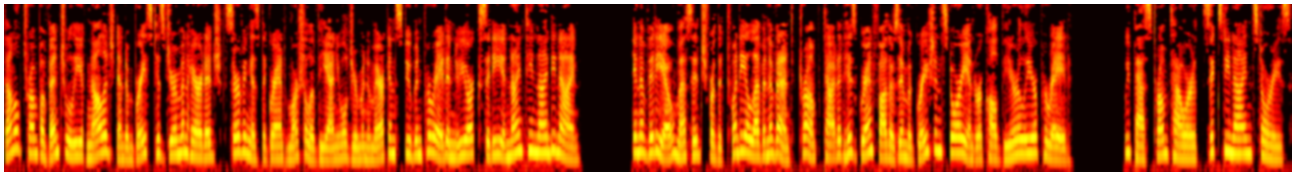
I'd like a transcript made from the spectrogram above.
Donald Trump eventually acknowledged and embraced his German heritage, serving as the Grand Marshal of the annual German-American Steuben Parade in New York City in 1999. In a video message for the 2011 event, Trump touted his grandfather's immigration story and recalled the earlier parade. We passed Trump Tower, 69 stories.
